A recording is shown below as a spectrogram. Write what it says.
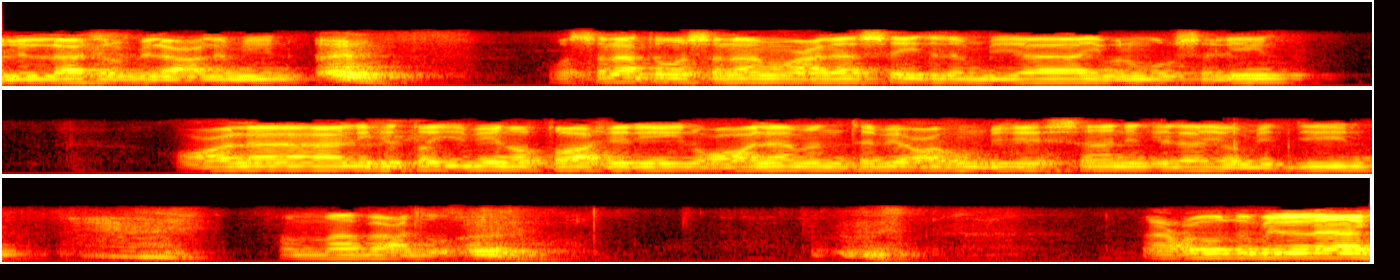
لله رب العالمين. والصلاة والسلام على سيد الأنبياء والمرسلين وعلى آله الطيبين الطاهرين وعلى من تبعهم بإحسان إلى يوم الدين. أما بعد. أعوذ بالله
